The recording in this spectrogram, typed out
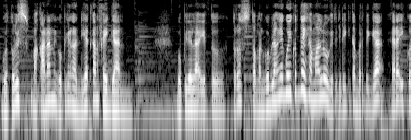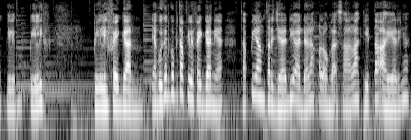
Gue tulis makanan gue pikir kalau diet kan vegan. Gue pilih lah itu. Terus teman gue bilang ya gue ikut deh sama lu gitu. Jadi kita bertiga akhirnya ikut pilih pilih pilih vegan. Yang gue ingat gue kita pilih vegan ya. Tapi yang terjadi adalah kalau nggak salah kita akhirnya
